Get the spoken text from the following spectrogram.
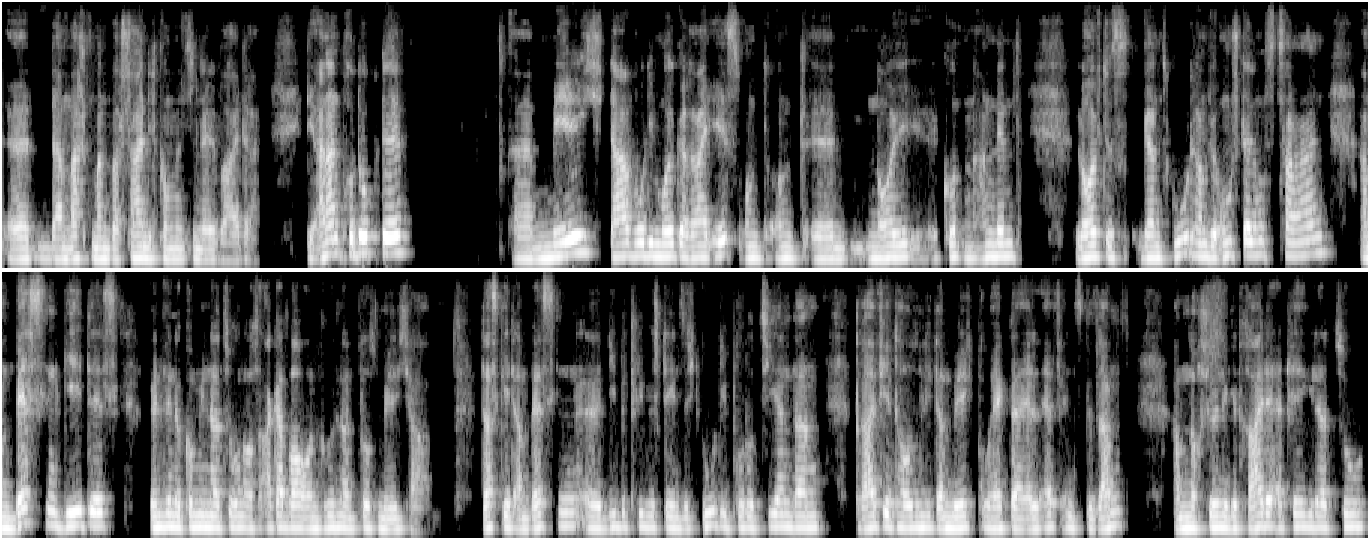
äh, da macht man wahrscheinlich konventionell weiter. Die anderen Produkte, äh, Milch, da wo die Molkerei ist und, und äh, Neukunden annimmt, läuft es ganz gut, haben wir Umstellungszahlen. Am besten geht es, wenn wir eine Kombination aus Ackerbau und Grünland plus Milch haben. Das geht am besten. Äh, die Betriebe stehen sich gut, die produzieren dann 3.000, 4.000 Liter Milch pro Hektar LF insgesamt, haben noch schöne Getreideerträge dazu.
